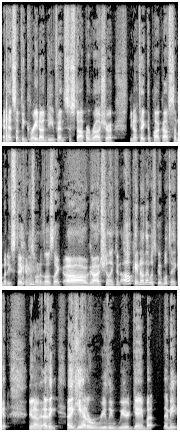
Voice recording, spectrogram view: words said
and had something great on defense to stop a rush or you know take the puck off somebody's stick. And it was one of those like, oh god, Kylington. Okay, no, that was good. We'll take it. You know, I think I think he had a really weird game, but I mean,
